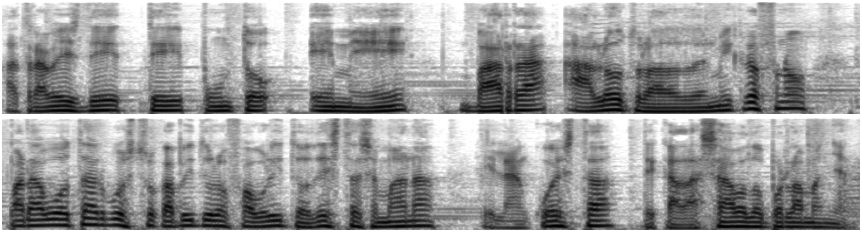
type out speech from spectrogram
a través de t.me barra al otro lado del micrófono para votar vuestro capítulo favorito de esta semana en la encuesta de cada sábado por la mañana.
